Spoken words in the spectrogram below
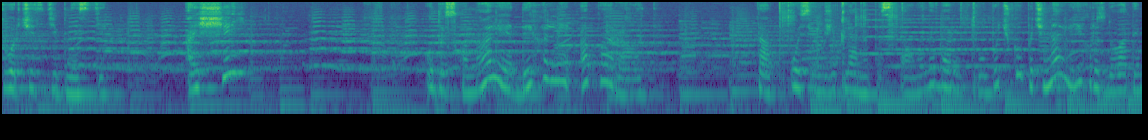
творчі здібності, а ще й удосконалює дихальний апарат. Так, ось я вже кляну поставили, беру трубочку і починаю їх роздувати.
